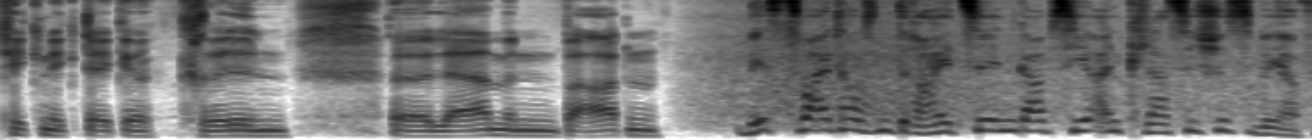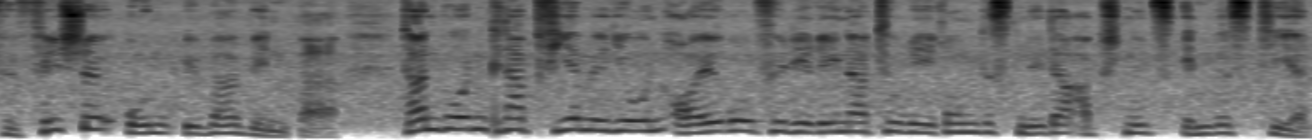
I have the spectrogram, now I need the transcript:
Picknickdecke, Grillen, äh, Lärmen, Baden. Bis 2013 gab es hier ein klassisches Wehr für Fische unüberwindbar. Dann wurden knapp 4 Millionen Euro für die Renaturierung des Nidderabschnitts investiert.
